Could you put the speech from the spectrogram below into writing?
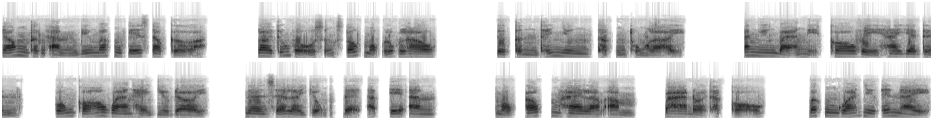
chóng thân ảnh biến mất phía sau cửa. Lôi tướng vũ sửng sốt một lúc lâu. Sự tình thế nhưng thật thuận lợi. Anh nguyên bản nghĩ cô vì hai gia đình vốn có quan hệ nhiều đời nên sẽ lợi dụng để áp chế anh. Một khóc hai làm ầm, ba đòi thắt cổ. Bất quá như thế này,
